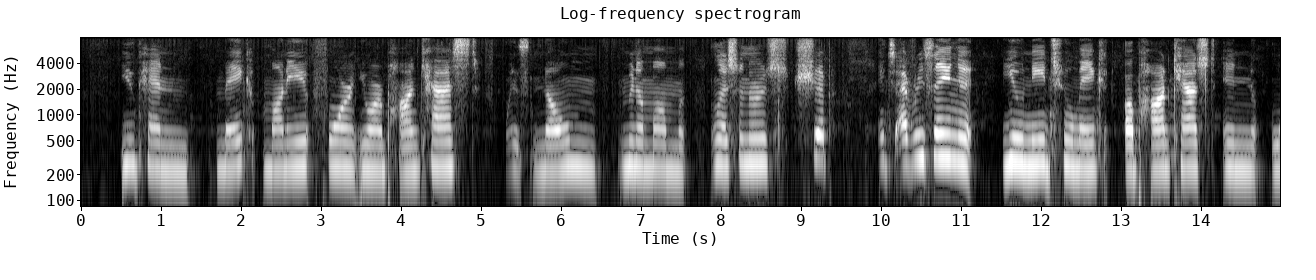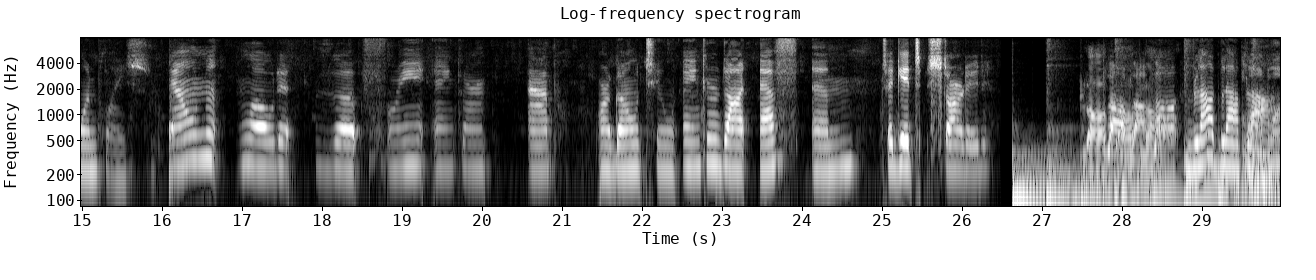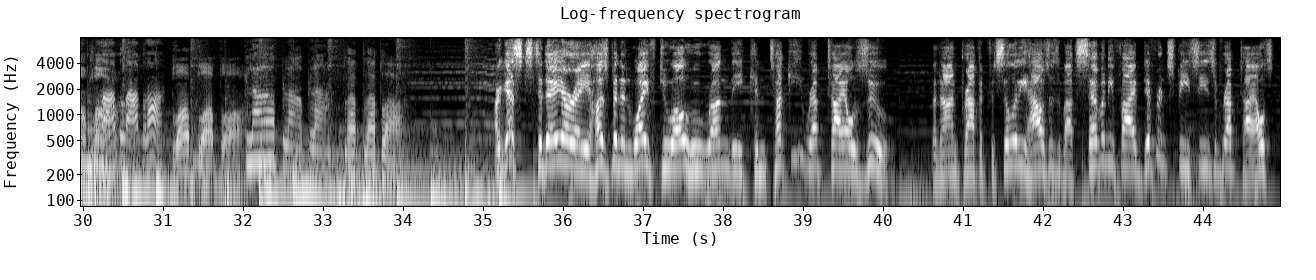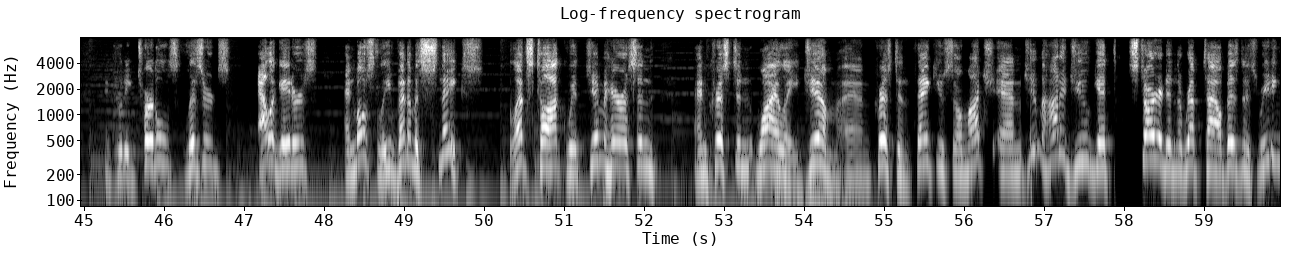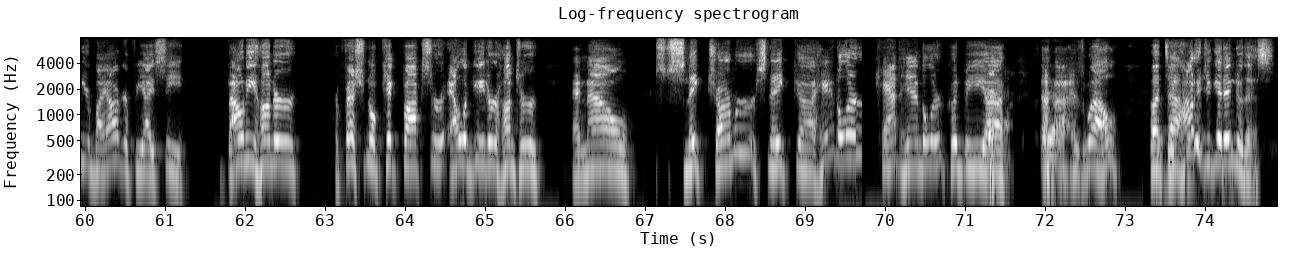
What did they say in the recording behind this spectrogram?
You can make money for your podcast with no minimum listenership. It's everything you need to make a podcast in one place. Download the free Anchor app or go to anchor.fm to get started. Blah blah blah. Blah, blah, blah. Blah blah blah. blah blah Blah blah blah. Blah, blah, blah. blah blah blah Our guests today are a husband and wife duo who run the Kentucky Reptile Zoo. The nonprofit facility houses about 75 different species of reptiles, including turtles, lizards, alligators, and mostly venomous snakes. Let's talk with Jim Harrison and Kristen Wiley. Jim and Kristen, thank you so much. And Jim, how did you get started in the reptile business? Reading your biography, I see bounty hunter, professional kickboxer, alligator hunter, and now snake charmer, snake uh, handler, cat handler could be uh, Yeah. as well. But uh, how did you get into this?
